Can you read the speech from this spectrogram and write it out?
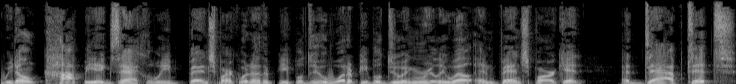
We don't copy exactly. We benchmark what other people do. What are people doing really well and benchmark it, adapt it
